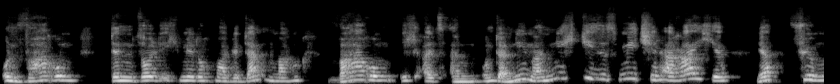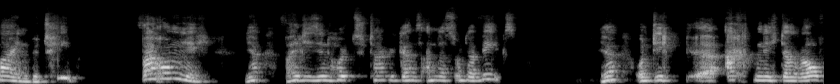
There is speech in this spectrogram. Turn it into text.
Und warum denn sollte ich mir doch mal Gedanken machen, warum ich als ein Unternehmer nicht dieses Mädchen erreiche, ja, für meinen Betrieb? Warum nicht? Ja, weil die sind heutzutage ganz anders unterwegs. Ja, und die äh, achten nicht darauf,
